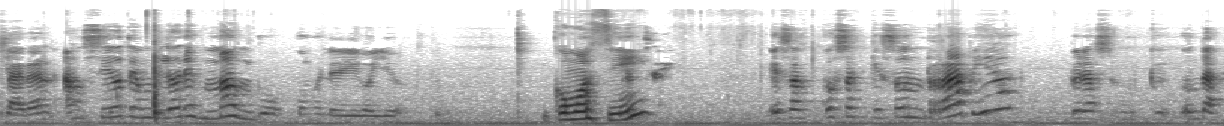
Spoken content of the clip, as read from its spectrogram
claro, han, han sido temblores mambo, como le digo yo. ¿Cómo así? Esas cosas que son rápidas, pero que, onda,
